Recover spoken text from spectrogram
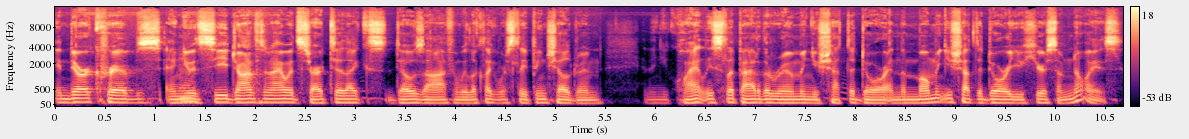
into our cribs and you would see Jonathan and I would start to like doze off and we look like we're sleeping children. And then you quietly slip out of the room and you shut the door. And the moment you shut the door, you hear some noise.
